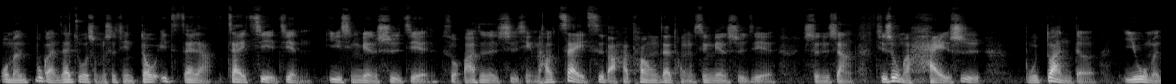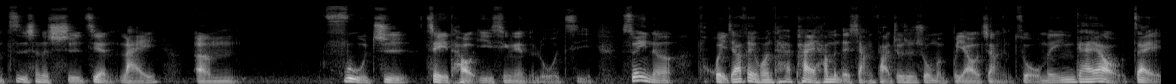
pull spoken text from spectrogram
我们不管在做什么事情，都一直在在借鉴异性恋世界所发生的事情，然后再一次把它套用在同性恋世界身上。其实我们还是不断的以我们自身的实践来，嗯。复制这一套异性恋的逻辑，所以呢，毁家废婚太派他们的想法就是说，我们不要这样做，我们应该要在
